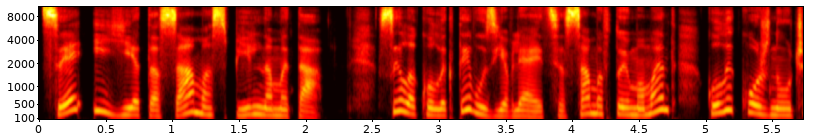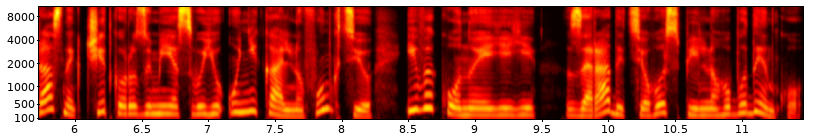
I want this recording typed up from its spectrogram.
Це і є та сама спільна мета. Сила колективу з'являється саме в той момент, коли кожен учасник чітко розуміє свою унікальну функцію і виконує її заради цього спільного будинку.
